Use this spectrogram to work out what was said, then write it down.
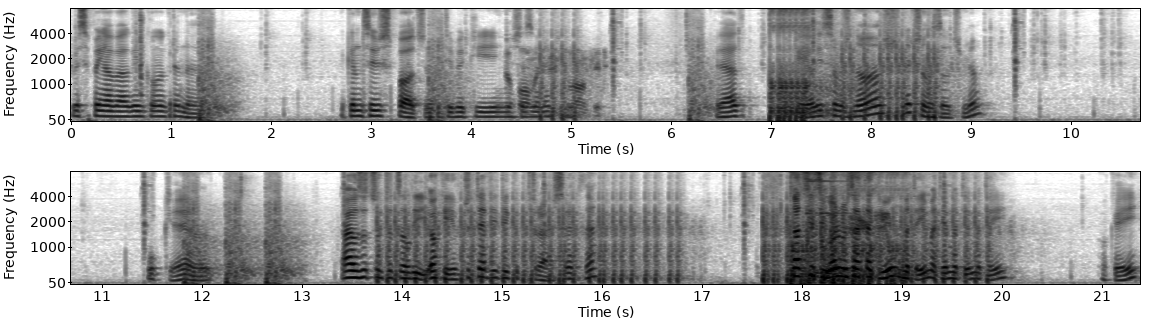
ver se apanhava alguém com a granada. Que eu não sei os spots, nunca estive aqui nesta zona aqui. Cuidado. Ok, ali somos nós. Onde é que estão os outros, meu? O que é? Ah, os outros estão todos ali. Ok, eu vou tentar ir aqui por trás. Será que dá? Sim senhor, mas já está aqui um. Matei, matei, matei, matei. Ok.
